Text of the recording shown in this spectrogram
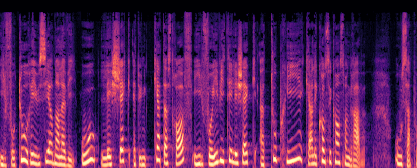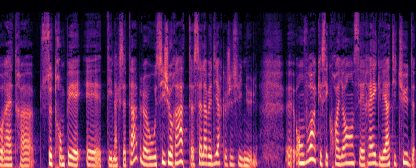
il faut tout réussir dans la vie ou l'échec est une catastrophe et il faut éviter l'échec à tout prix car les conséquences sont graves. ou ça pourrait être euh, se tromper est inacceptable, ou si je rate, cela veut dire que je suis nul. Euh, on voit que ces croyances, ces règles et attitudes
